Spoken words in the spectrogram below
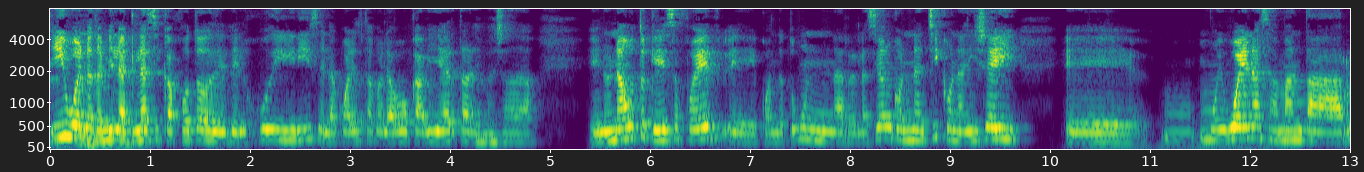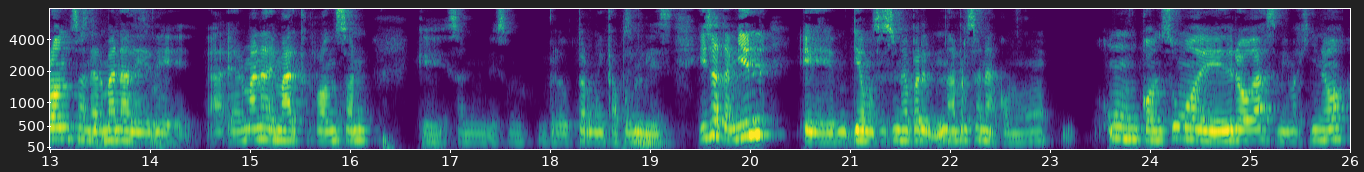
Y bueno, también la clásica foto de- del hoodie gris en la cual está con la boca abierta, desmayada en un auto, que eso fue eh, cuando tuvo una relación con una chica, una DJ eh, muy buena, Samantha Ronson, hermana de, hermana de Mark Ronson, que son, es un productor muy capo Sí. inglés. Y ella también, eh, digamos, es una, una persona con un- un consumo de drogas, me imagino,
